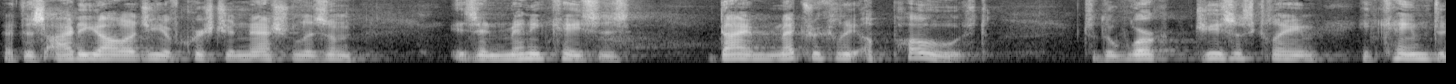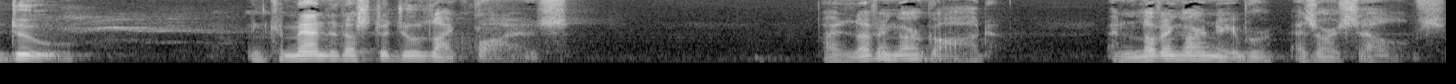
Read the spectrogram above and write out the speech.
that this ideology of Christian nationalism is in many cases diametrically opposed to the work Jesus claimed he came to do and commanded us to do likewise by loving our God and loving our neighbor as ourselves.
